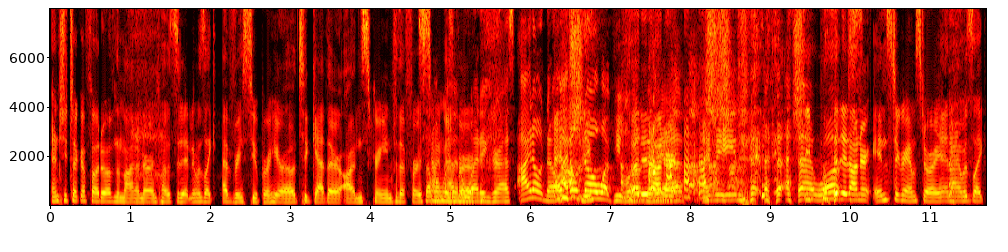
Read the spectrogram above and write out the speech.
and she took a photo of the monitor and posted it, and it was like every superhero together on screen for the first Someone time was ever. in a wedding dress. I don't know. And I don't know what people put it on her- yet. I mean, she put it on her Instagram story, and I was like,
